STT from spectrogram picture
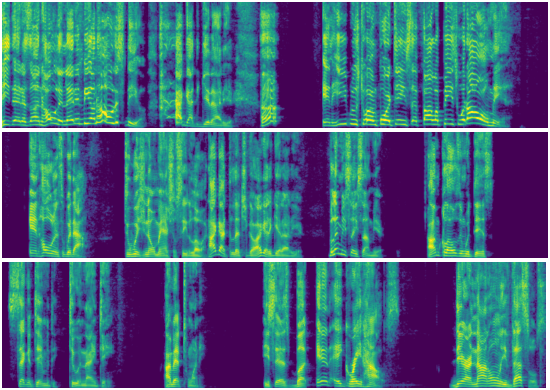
He that is unholy, let him be unholy still. I got to get out of here. Huh? In Hebrews 12 and 14 said, follow peace with all men and holiness without, to which no man shall see the Lord. I got to let you go. I got to get out of here. But let me say something here. I'm closing with this. 2 Timothy 2 and 19. I'm at 20. He says, But in a great house there are not only vessels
